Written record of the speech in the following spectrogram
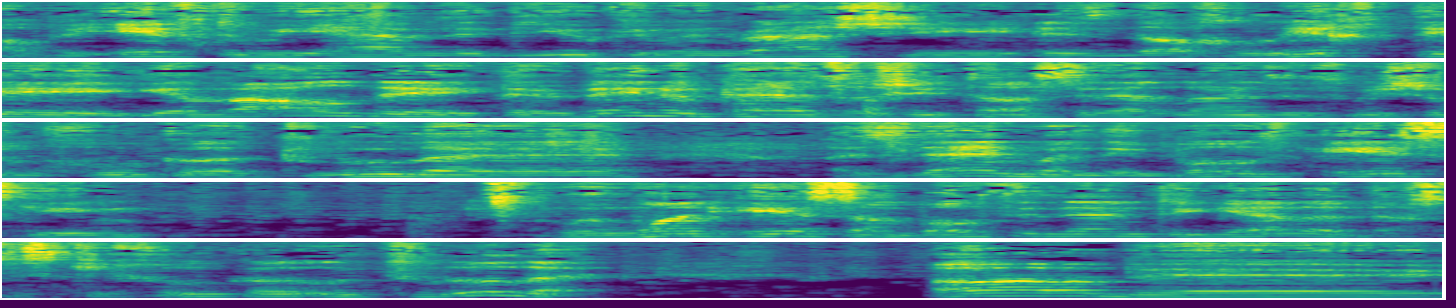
oh but after we have the Dukim and Rashi, is doch lichtig, gewaldig, der Benu Perez, Shitase that learns it's Mishum Chulkov Tlula, as then when they both asking, when one asks on both of them together, das ist kichuka utlula. Aber oh,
